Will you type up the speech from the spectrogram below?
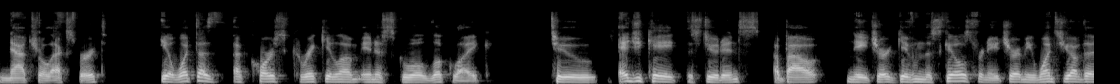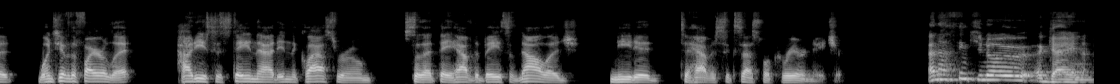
natural expert, you know, what does a course curriculum in a school look like to educate the students about nature, give them the skills for nature? I mean, once you have the once you have the fire lit, how do you sustain that in the classroom so that they have the base of knowledge needed to have a successful career in nature? And I think, you know, again,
